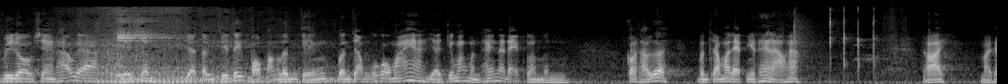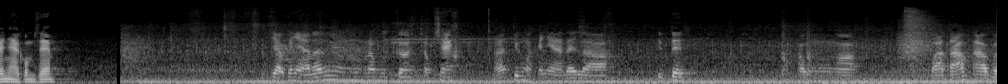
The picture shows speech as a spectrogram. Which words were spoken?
video sàn tháo ra vệ sinh và từng chi tiết bộ phận linh kiện bên trong của con máy ha. Giờ trước mắt mình thấy nó đẹp rồi mình coi thử coi bên trong nó đẹp như thế nào ha. Rồi mời cả nhà cùng xem chào cả nhà đến 50 cơ trọng sang. Đó, trước mặt cả nhà đây là tiếp tin. 038 ờ, AV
